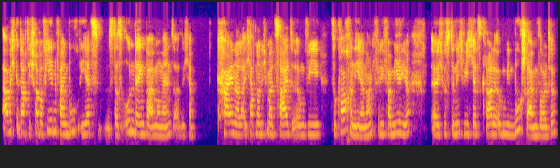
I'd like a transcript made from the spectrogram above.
habe ich gedacht, ich schreibe auf jeden Fall ein Buch. Jetzt ist das undenkbar im Moment. Also ich habe keinerlei, ich habe noch nicht mal Zeit irgendwie zu kochen hier, ne, für die Familie. Äh, ich wüsste nicht, wie ich jetzt gerade irgendwie ein Buch schreiben sollte.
